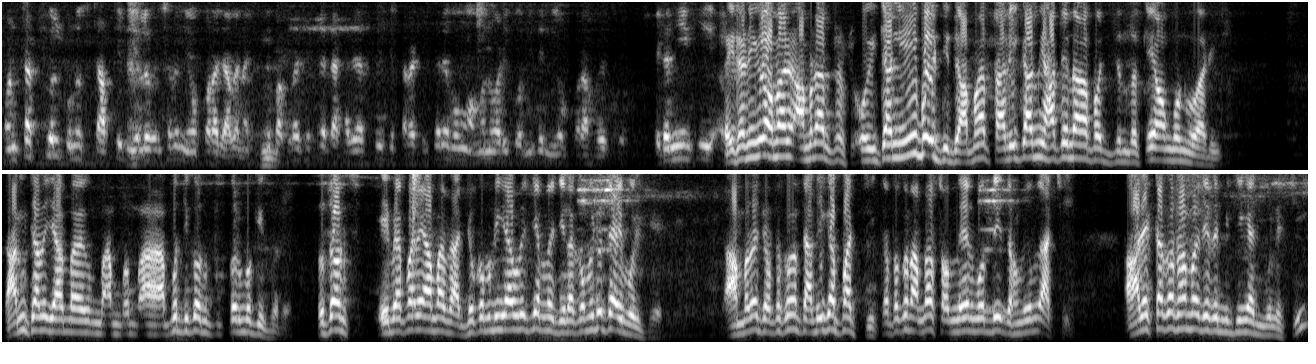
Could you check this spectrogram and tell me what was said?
কন্ট্রাকচুয়াল কোনো স্টাফকে বিএলও হিসেবে নিয়োগ করা যাবে না। কিন্তু বাঁকুড়ার ক্ষেত্রে দেখা যাচ্ছে যে প্যারা টিচার এবং অঙ্গনওয়াড়ি কর্মীদের নিয়োগ করা হয়েছে। এটা নিয়ে কি এটা নিয়েও আমার, আমরা ওইটা নিয়েই বলছি আমার তালিকা আমি হাতে নেওয়া পর্যন্ত কে অঙ্গনওয়াড়ি। আমি তাহলে আপত্তি কর- করব কি করে? সুতরাং এই ব্যাপারে আমার রাজ্য কমিটি যা বলেছে, আমরা জেলা কমিটিও তাই বলছে। আমরা যতক্ষণ তালিকা পাচ্ছি, ততক্ষণ আমরা সন্দেহের মধ্যেই মধ্যে আছি। আরেকটা কথা আমরা যেটা মিটিং আজ বলেছি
